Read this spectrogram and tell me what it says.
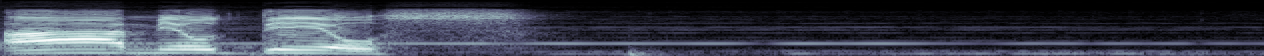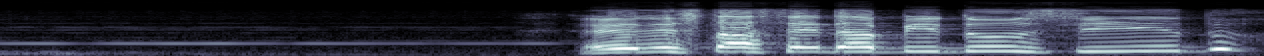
Ah, meu Deus! Ele está sendo abduzido!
